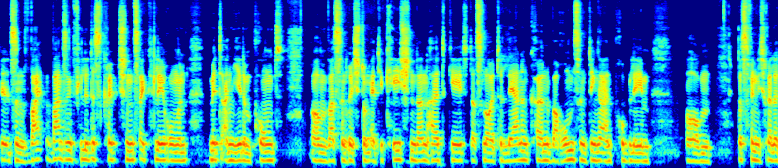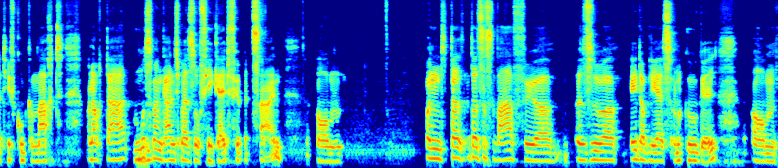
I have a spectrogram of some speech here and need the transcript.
es sind wahnsinnig viele Descriptions, Erklärungen mit an jedem Punkt, um, was in Richtung Education dann halt geht, dass Leute lernen können, warum sind Dinge ein Problem, um, das finde ich relativ gut gemacht. Und auch da muss man gar nicht mal so viel Geld für bezahlen. Um, und das, das ist wahr für Azure, AWS und Google. Um,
